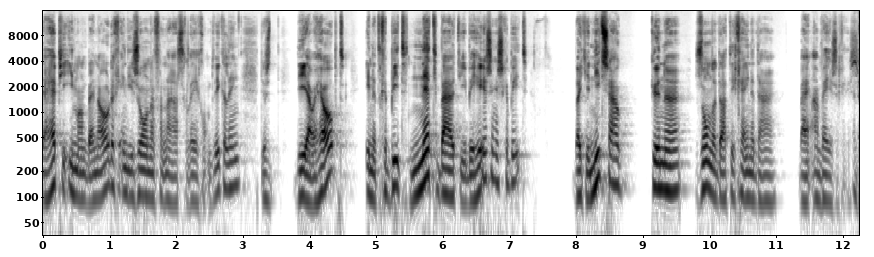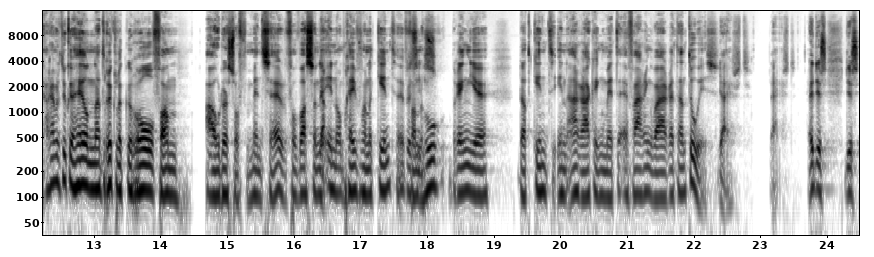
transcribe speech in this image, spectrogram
Daar heb je iemand bij nodig in die zone van naastgelegen ontwikkeling. Dus die jou helpt in het gebied net buiten je beheersingsgebied. Wat je niet zou kunnen zonder dat diegene daarbij aanwezig is. En daar hebben we natuurlijk een heel nadrukkelijke rol van ouders of mensen, hè, volwassenen ja. in de omgeving van een kind. Hè, van hoe breng je dat kind in aanraking met de ervaring waar het aan toe is. Juist, juist. He, dus, dus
